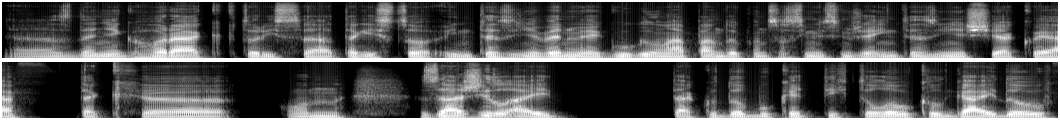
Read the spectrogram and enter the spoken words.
Zdenek Horák, ktorý sa takisto intenzívne venuje Google mapám, dokonca si myslím, že je intenzívnejší ako ja, tak eh, on zažil aj takú dobu, keď týchto local guidov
